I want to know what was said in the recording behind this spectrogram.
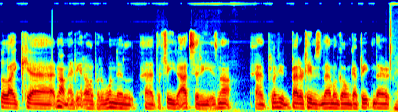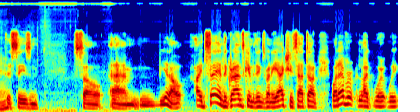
like uh, not maybe at all, but a one 0 uh, defeat at City is not. Uh, plenty of better teams than them will go and get beaten there this season. So, um, you know, I'd say in the grand scheme of things, when he actually sat down, whatever, like, we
